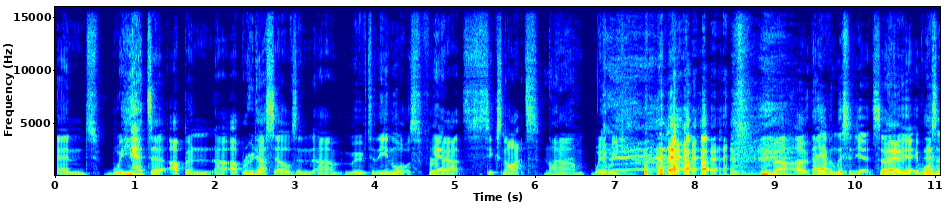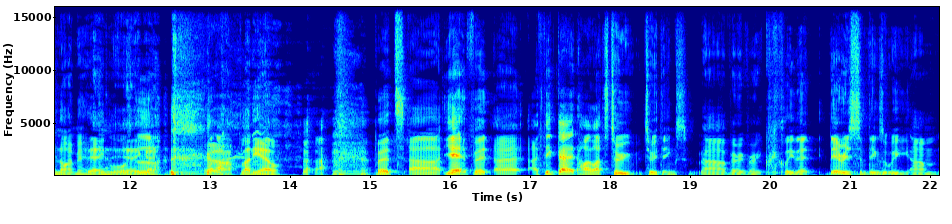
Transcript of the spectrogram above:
and we had to up and uh, uproot ourselves and um, move to the in-laws for Yeah. about six nights. Nightmare. Um, where we no, uh, they haven't listened yet, so yeah, Yeah, it was yeah. a nightmare. Yeah, In-laws, there you ugh. Ah, bloody hell. But uh, yeah, but uh, I think that highlights two two things uh, very very quickly. That there is some things that we um,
